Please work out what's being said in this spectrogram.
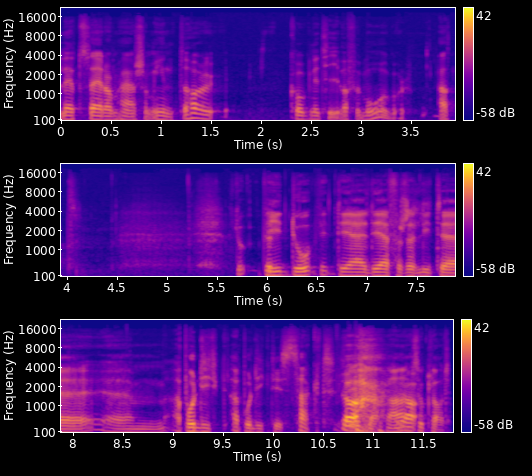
låt säga de här som inte har kognitiva förmågor att det, är, det är förstås lite um, apodikt, apodiktiskt sagt, ja, ja, ja. såklart.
